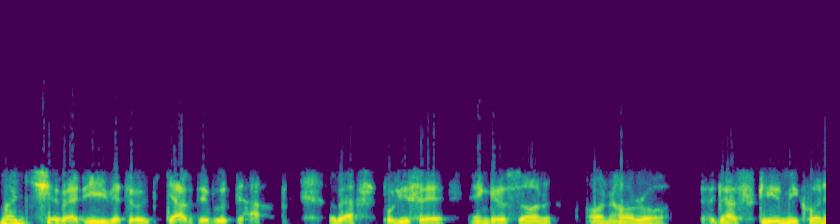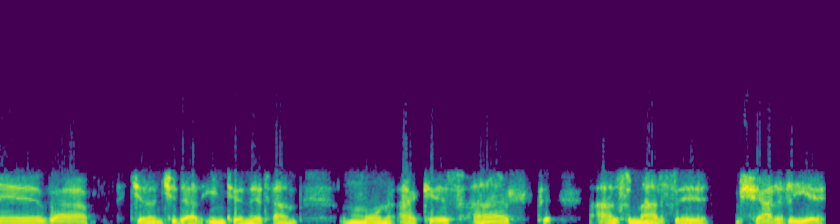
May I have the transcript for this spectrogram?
من چه بدی به تو کرده بودم؟ و پلیس انگلستان آنها رو دستگیر می‌کنه و چنانچه در اینترنت هم منعکس هست از مرز شرقی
